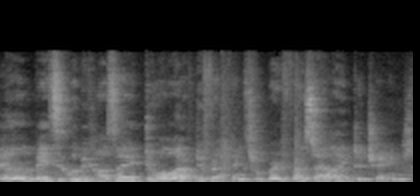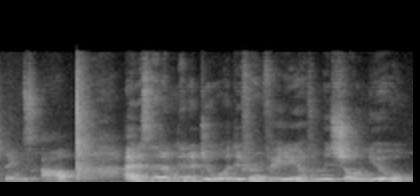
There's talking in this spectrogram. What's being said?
And basically because I do a lot of different things for breakfast, I like to change things up. I decided I'm gonna do a different video of me showing you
